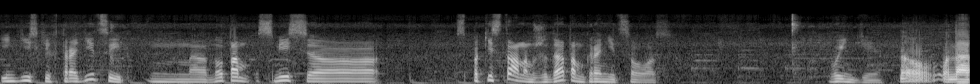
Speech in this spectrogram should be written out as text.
индийских традиций, а, но там смесь э, с Пакистаном же, да, там граница у вас в Индии. Ну, у нас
